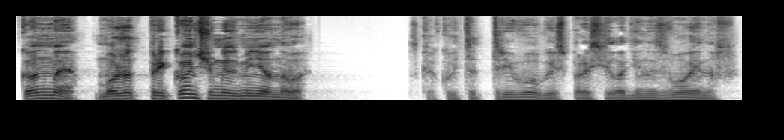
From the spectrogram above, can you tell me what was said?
«Конме, может, прикончим измененного?» С какой-то тревогой спросил один из воинов.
